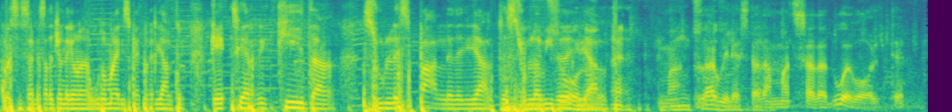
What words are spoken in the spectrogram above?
Questa è sempre stata gente che non ha avuto mai rispetto per gli altri, che si è arricchita sulle spalle degli altri e sulla vita degli eh. altri. Ma l'Aquila è stata ammazzata due volte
